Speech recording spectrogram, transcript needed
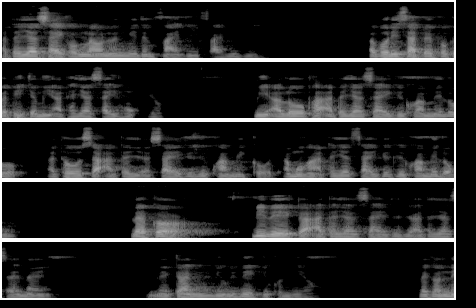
อัธยาศัยของเรามันมีทั้งฝ่ายดีฝ่ายไม่ดี พระโพธิสัตว์โดยปกติจะมีอัธยาศัยหกอยู่มีอโลภะอัธยาศัยคือความไม่โลภ อโทสะอัธยาศัยก็คือความไม่โกรธ อโมหะอัธยาศัยก็คือความไม่หลง แล้วก็วิเวกอัธยาศัยก็คืออัธยาศัยใน ในการอยู่วิเวกอยู่คนเดียว แล้วก็เน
